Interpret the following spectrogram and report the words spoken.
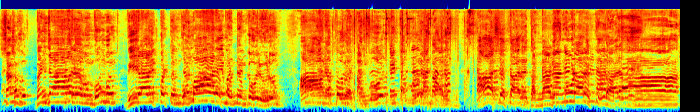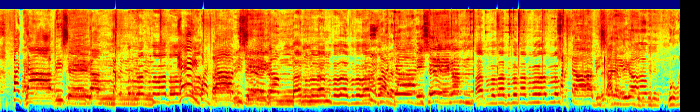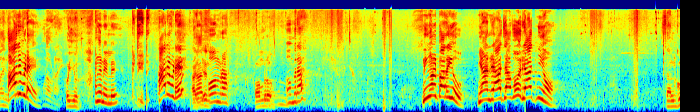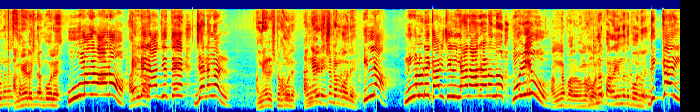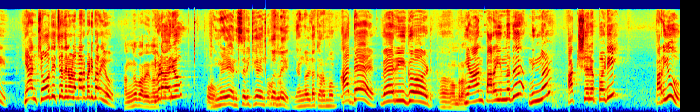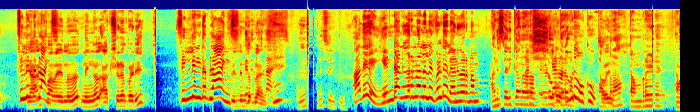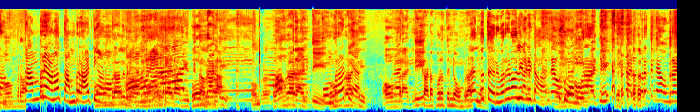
ശംഖും വെഞ്ചാമരവും കൊമ്പും വീരാളിപ്പട്ടും കുമ്പാരെ മണ്ണും കോരുളും ആനപ്പുറ തങ്കോട്ടി തമ്പുരാന്മാരും ആശത്താര കണ്ണാടി കൂടാര കൂടാര. പട്ടാഭിഷേകം ഹേയ് പട്ടാഭിഷേകം അഭിഷേകം ആരിവിടെ? അയ്യോ. അങ്ങനെയല്ലേ? ആരവിടെ? ഓംറ ഓംബ്രോ നിങ്ങൾ പറയൂ. ഞാൻ രാജാവോ രാജ്ഞിയോ? സൽഗുണന അങ്ങയുടെ ഇഷ്ടം പോലെ ഊമകളാണോ? എന്റെ രാജ്യത്തെ ജനങ്ങൾ. അങ്ങയുടെ ഇഷ്ടം പോലെ. അങ്ങയുടെ ഇഷ്ടം പോലെ. ഇല്ല നിങ്ങളുടെ കാഴ്ചയിൽ ഞാൻ ആരാണെന്ന് മൊഴിയൂ. അങ്ങ പറയുന്നത് പോലെ. ധിക്കാരി ഞാൻ ചോദിച്ചതിനുള്ള മറുപടി പറയൂ. അങ്ങ് പറയുന്നത് ഇവിടെ വരൂ. അങ്ങയെ അനുസരിക്കുക എന്നതല്ലേ ഞങ്ങളുടെ കർമ്മം. അതെ വെരി ഗുഡ് ഞാൻ പറയുന്നത് നിങ്ങൾ അക്ഷരപ്പടി പറയൂ. ഫിൽ ഇൻ ദ ബ്ലാങ്ക്സ് പറയുന്നത് നിങ്ങൾ അക്ഷരപ്പടി fill in the blanks fill in the blank അനുസരിക്കൂ അതെ എന്റെ അനുകരണം അല്ലല്ലോ ഇവളുടെ അല്ലേ അനുകരണം? അനുസരിക്കാനാണ് നോക്കൂ. തമ്പ്രയുടെ തമ്പ്രയാണോ തമ്പ്രാട്ടിയാണോ? ഒമ്പ്രാട്ടിയാ ഓംബ്രാട്ടി കടപ്പുറത്തിന്റെ ഓംബ്രാട്ടി എന്തോ തെറി പറയണ പോലെ ഉണ്ട് കേട്ടാ. ഒമ്പ്രാട്ടി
